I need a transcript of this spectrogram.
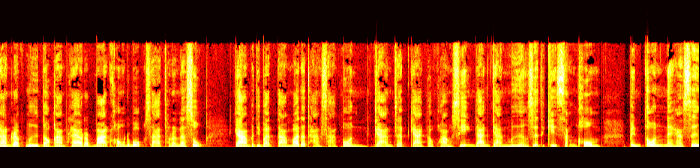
การรับมือต่อการแพร่ระบาดของระบบสาธารณสุข การปฏิบัติตามมาตรฐานสากล การจัดการกับความเสี่ยงด้านการเมือง เศรษฐกิจสังคม เป็นต้นนะคะ ซึ่ง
